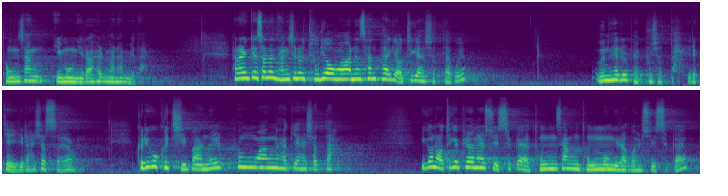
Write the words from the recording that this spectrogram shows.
동상이몽이라 할 만합니다. 하나님께서는 당신을 두려워하는 산파에게 어떻게 하셨다고요? 은혜를 베푸셨다. 이렇게 얘기를 하셨어요. 그리고 그 집안을 흥왕하게 하셨다. 이건 어떻게 표현할 수 있을까요? 동상동몽이라고 할 수 있을까요?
